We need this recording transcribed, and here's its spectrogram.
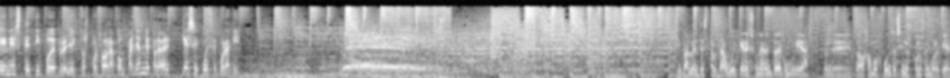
en este tipo de proyectos? Por favor, acompañadme para ver qué se cuece por aquí. Principalmente Startup Weekend es un evento de comunidad, donde trabajamos juntos y nos conocemos bien.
